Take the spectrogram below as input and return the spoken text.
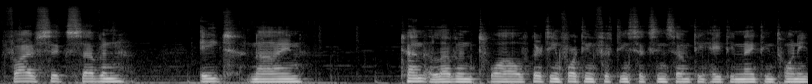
five, six, seven, eight, nine, 10, 11, 12, 13, 14, 15, 16, 17, 18, 19, 20,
